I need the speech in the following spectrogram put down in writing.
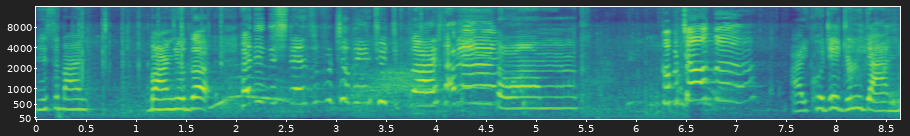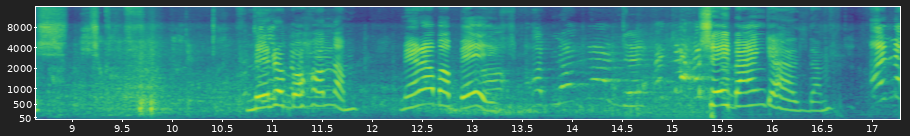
Neyse ben banyoda. Hadi dişlerinizi fırçalayın çocuklar. Tamam. Kapı çaldı. Ay kocacığım gelmiş. Merhaba hanım. Merhaba bey. Ablam nerede? Anne, şey ben geldim. Anne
